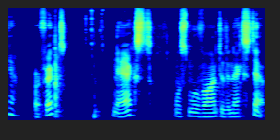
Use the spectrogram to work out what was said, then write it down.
Yeah, perfect. Next, let's move on to the next step.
